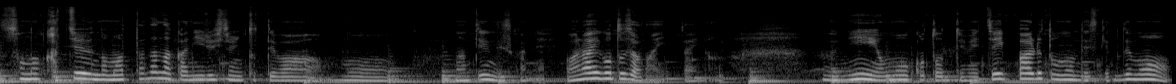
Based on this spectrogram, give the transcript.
その渦中の真っ只中にいる人にとってはもう何て言うんですかね。笑い事じゃないみたいな。風に思うことってめっちゃいっぱいあると思うんですけど。でも、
